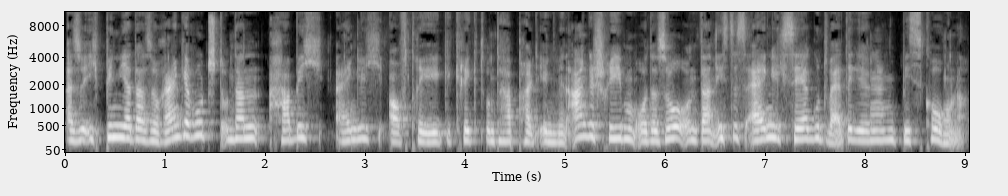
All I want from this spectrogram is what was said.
also ich bin ja da so reingerutscht und dann habe ich eigentlich Aufträge gekriegt und habe halt irgendwen angeschrieben oder so und dann ist es eigentlich sehr gut weitergegangen bis Corona.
